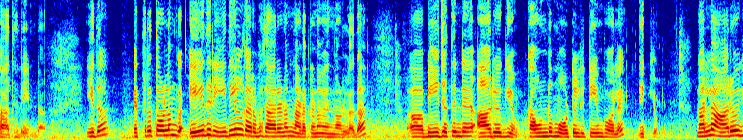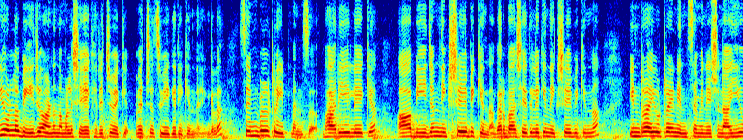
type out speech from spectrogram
സാധ്യതയുണ്ട്. ഇത് എത്രത്തോളം ഏത് രീതിയിൽ ഗർഭധാരണം നടക്കണമെന്നുള്ളത് ബീജത്തിന്റെ ആരോഗ്യം കൗണ്ടും മോട്ടിലിറ്റിയും പോലെ നിൽക്കും. നല്ല ആരോഗ്യമുള്ള ബീജമാണ് നമ്മൾ ശേഖരിച്ച് വെക്ക് വെച്ച് സ്വീകരിക്കുന്നതെങ്കിൽ സിമ്പിൾ ട്രീറ്റ്മെന്റ്സ് ഭാര്യയിലേക്ക് ആ ബീജം നിക്ഷേപിക്കുന്ന ഗർഭാശയത്തിലേക്ക് നിക്ഷേപിക്കുന്ന intrauterine insemination I U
